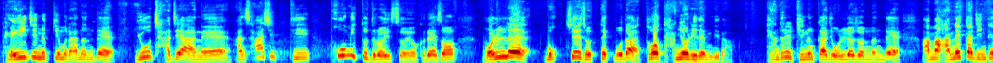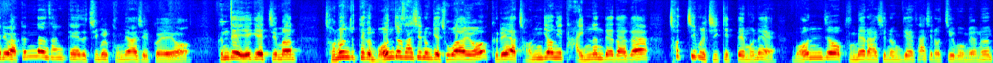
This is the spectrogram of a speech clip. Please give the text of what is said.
베이지 느낌을 하는데 요 자재 안에 한 40T 폼이 또 들어있어요. 그래서 원래 목재 저택보다 더 단열이 됩니다. 단열 기능까지 올려줬는데 아마 안에까지 인테리어가 끝난 상태에서 집을 구매하실 거예요. 근데 얘기했지만 전원주택은 먼저 사시는 게 좋아요. 그래야 전경이 다 있는 데다가 첫 집을 짓기 때문에 먼저 구매를 하시는 게 사실 어찌 보면은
